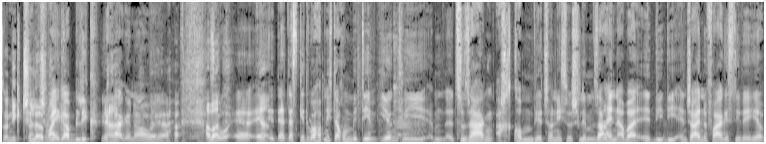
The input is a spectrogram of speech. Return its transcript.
so Nick Chiller Schweigerblick, ja, ja genau, ja. ja. Aber so, äh, ja. äh, das geht überhaupt nicht darum, mit dem irgendwie äh, zu sagen, ach komm, wird schon nicht so schlimm sein. Aber äh, die, die entscheidende Frage ist, die wir hier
